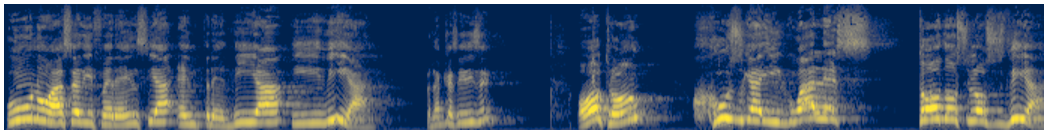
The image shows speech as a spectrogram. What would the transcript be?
Uno hace diferencia entre día y día. ¿Verdad que así dice? Otro juzga iguales todos los días.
